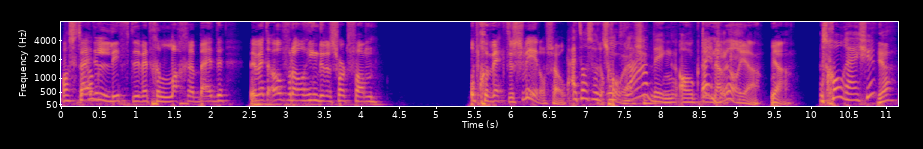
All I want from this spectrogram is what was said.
was het bij ook? de liften werd gelachen. Bij de, er werd overal hing er een soort van opgewekte sfeer of zo. Ja, het was een ontlading ook, denk Bijna ik. wel, ja. ja. Een schoolreisje? Ja,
